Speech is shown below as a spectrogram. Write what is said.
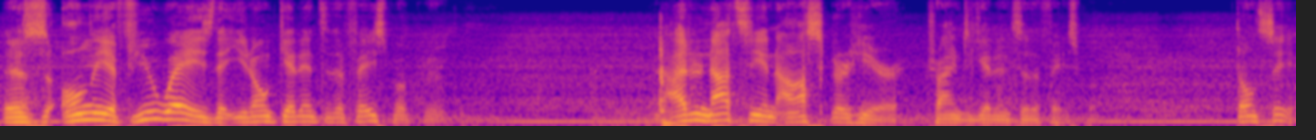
there's only a few ways that you don't get into the Facebook group. And I do not see an Oscar here trying to get into the Facebook. Don't see it.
